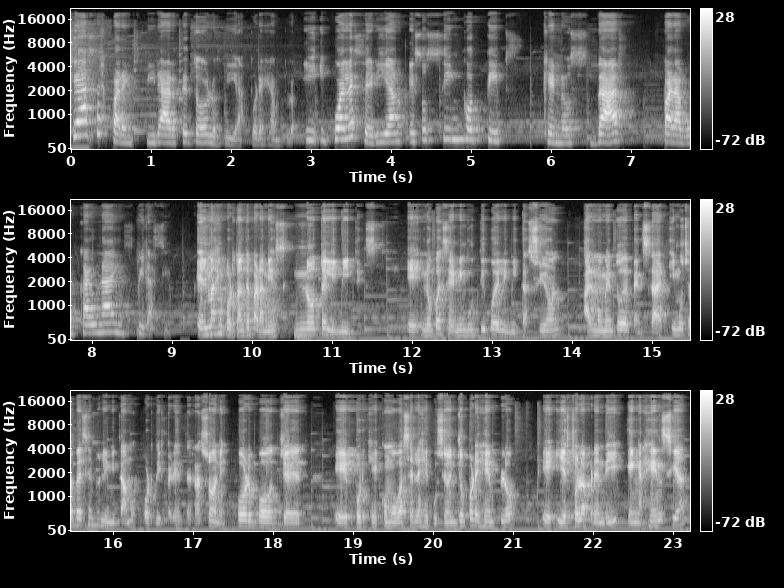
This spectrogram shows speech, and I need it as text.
¿qué haces para inspirarte todos los días, por ejemplo? ¿Y, cuáles serían esos cinco tips que nos das para buscar una inspiración? El más importante para mí es no te limites. No puede ser ningún tipo de limitación al momento de pensar y muchas veces nos limitamos por diferentes razones, por budget, eh, porque cómo va a ser la ejecución. Yo, por ejemplo, eh, y esto lo aprendí en agencia,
